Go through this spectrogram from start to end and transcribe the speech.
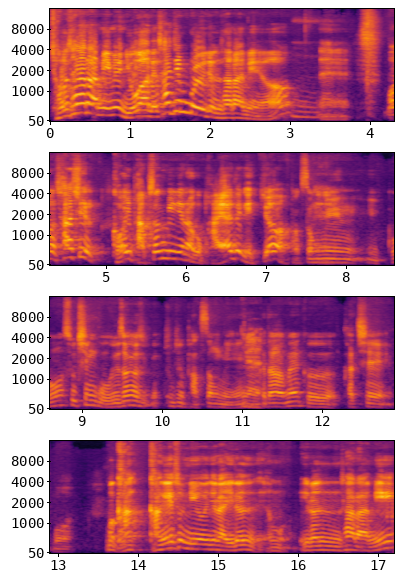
저 사람이면 요 안에 사진 보여준 사람이에요. 네. 뭐 사실 거의 박성민이라고 봐야 되겠죠. 박성민 있고 술친구 유성현 술친구 박성민. 네. 그 다음에 그 같이 뭐 뭐 강, 강혜순 의원이나 이런 뭐 이런 사람이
